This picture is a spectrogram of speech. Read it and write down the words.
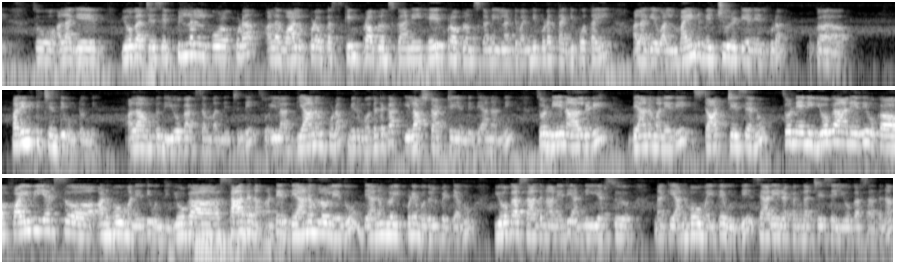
సో అలాగే యోగా చేసే పిల్లలు కూడా అలా వాళ్ళకు కూడా ఒక స్కిన్ ప్రాబ్లమ్స్ కానీ హెయిర్ ప్రాబ్లమ్స్ కానీ ఇలాంటివన్నీ కూడా తగ్గిపోతాయి. అలాగే వాళ్ళ మైండ్ మెచ్యూరిటీ అనేది కూడా ఒక పరిణితి చెంది ఉంటుంది. అలా ఉంటుంది యోగాకి సంబంధించింది. సో ఇలా ధ్యానం కూడా మీరు మొదటగా ఇలా స్టార్ట్ చేయండి ధ్యానాన్ని. సో నేను ఆల్రెడీ ధ్యానం అనేది స్టార్ట్ చేశాను. సో నేను యోగా అనేది ఒక ఫైవ్ ఇయర్స్ అనుభవం అనేది ఉంది. యోగా సాధన అంటే ధ్యానంలో లేదు ధ్యానంలో ఇప్పుడే మొదలు పెట్టాము. యోగా సాధన అనేది అన్ని ఇయర్స్ నాకు అనుభవం అయితే ఉంది. శారీరకంగా చేసే యోగా సాధన.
